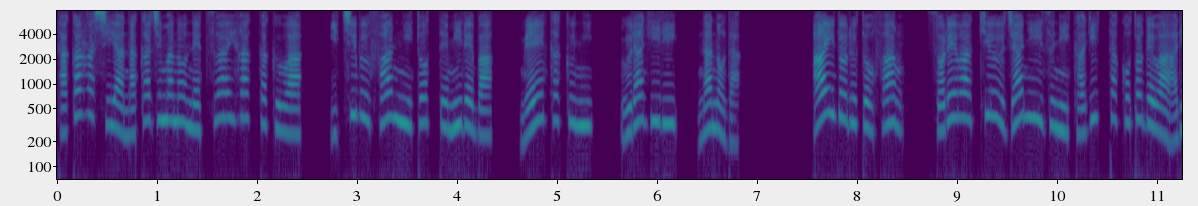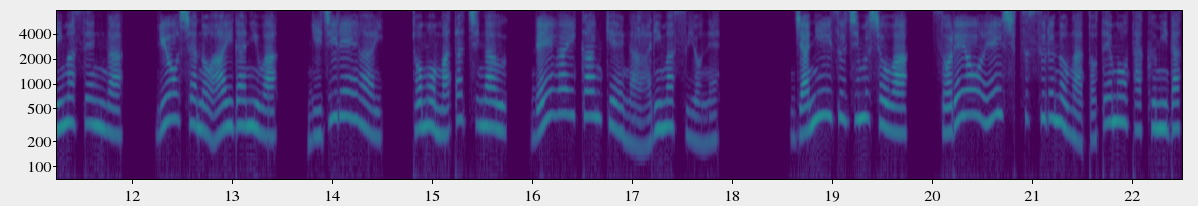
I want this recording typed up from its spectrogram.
高橋や中島の熱愛発覚は、一部ファンにとってみれば、明確に、裏切り、なのだ。アイドルとファン、それは旧ジャニーズに限ったことではありませんが、両者の間には、疑似恋愛ともまた違う恋愛関係がありますよね。ジャニーズ事務所は、それを演出するのがとても巧みだっ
